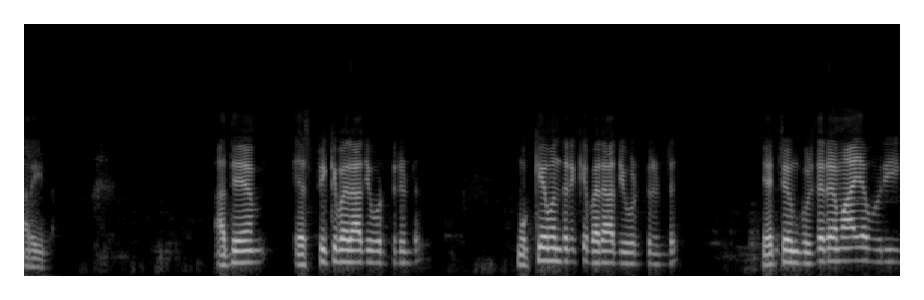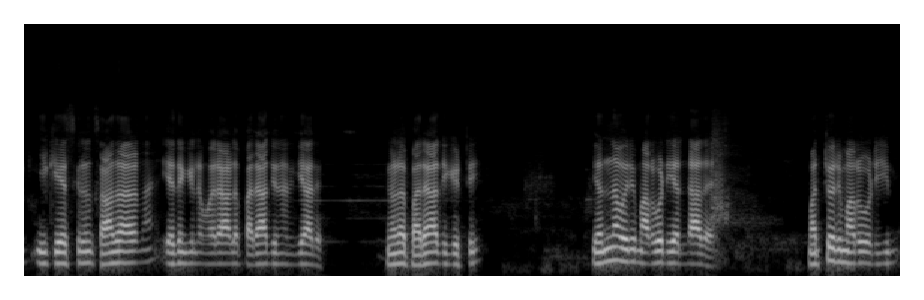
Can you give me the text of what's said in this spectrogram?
അറിയില്ല. അദ്ദേഹം എസ് പിക്ക് പരാതി കൊടുത്തിട്ടുണ്ട്. മുഖ്യമന്ത്രിക്ക് പരാതി കൊടുത്തിട്ടുണ്ട്. ഏറ്റവും ഗുരുതരമായ ഒരു ഈ- കേസിൽ സാധാരണ ഏതെങ്കിലും ഒരാൾ പരാതി നൽകിയാൽ നിങ്ങളെ പരാതി കിട്ടി എന്ന ഒരു മറുപടി അല്ലാതെ മറ്റൊരു മറുപടിയും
